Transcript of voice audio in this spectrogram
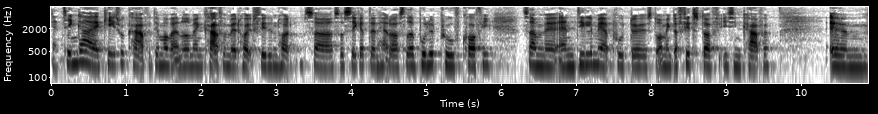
Jeg tænker, at keto-kaffe, det må være noget med en kaffe med et højt fedtindhold. Så, så sikkert den her, der også hedder Bulletproof Coffee, som øh, er en dille med at putte øh, store mængder fedtstof i sin kaffe. Øhm,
